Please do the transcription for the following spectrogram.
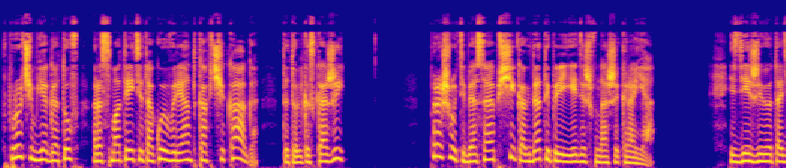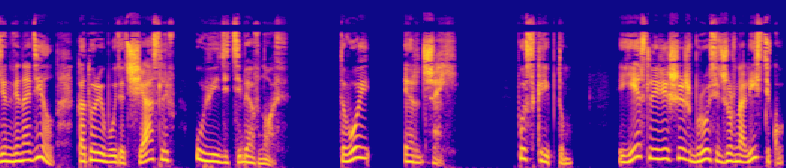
Впрочем, я готов рассмотреть и такой вариант, как Чикаго, ты только скажи. Прошу тебя, сообщи, когда ты приедешь в наши края. Здесь живет один винодел, который будет счастлив увидеть тебя вновь. Твой Эрджей. По скриптум. Если решишь бросить журналистику,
